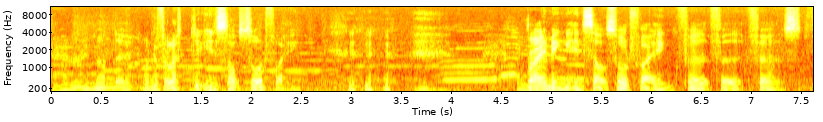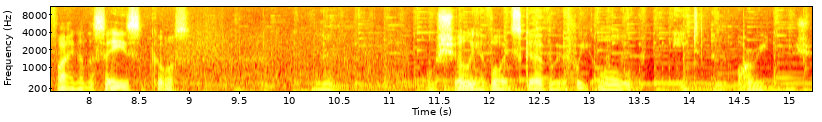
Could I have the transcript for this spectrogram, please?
Baron Raimondo. I wonder if I'll have to do insult sword fighting. Rhyming insult sword fighting for for for fighting on the seas, of course. Yeah. We'll surely avoid scurvy if we all eat an orange.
